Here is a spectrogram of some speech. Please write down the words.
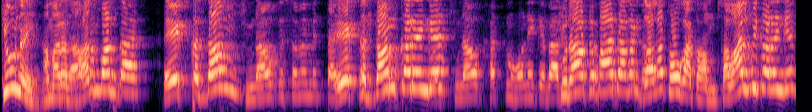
क्यों नहीं? हमारा धर्म बनता है। एकदम चुनाव के समय में एकदम करेंगे। चुनाव खत्म होने के बाद चुनाव के बाद अगर गलत होगा तो हम सवाल भी करेंगे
